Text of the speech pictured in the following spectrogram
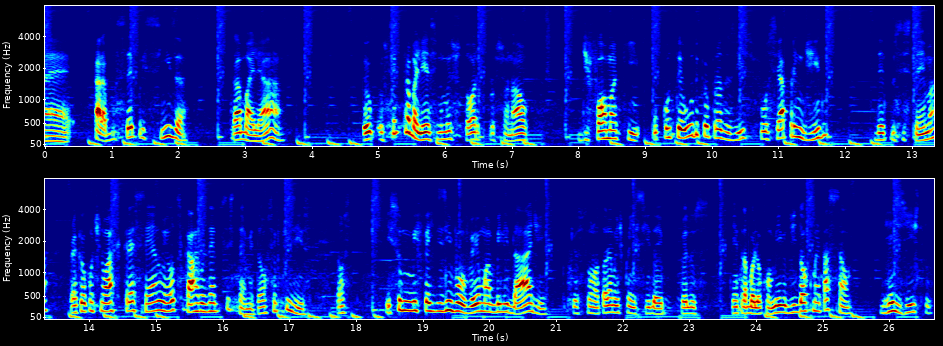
É, cara, você precisa trabalhar. Eu, eu sempre trabalhei assim no meu histórico profissional de forma que o conteúdo que eu produzisse fosse aprendido dentro do sistema para que eu continuasse crescendo em outros cargos dentro do sistema. Então eu sempre fiz isso. Então isso me fez desenvolver uma habilidade que eu sou notoriamente conhecido aí pelos quem trabalhou comigo de documentação, de registro,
